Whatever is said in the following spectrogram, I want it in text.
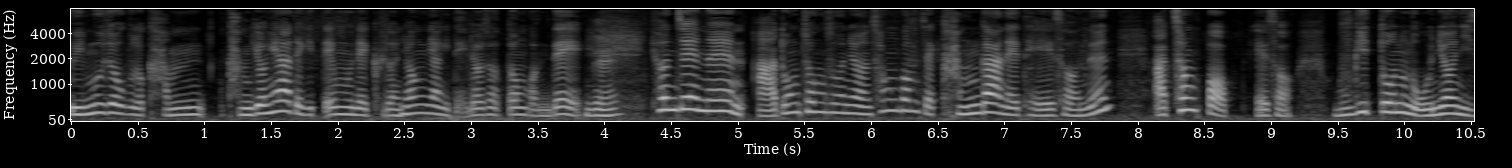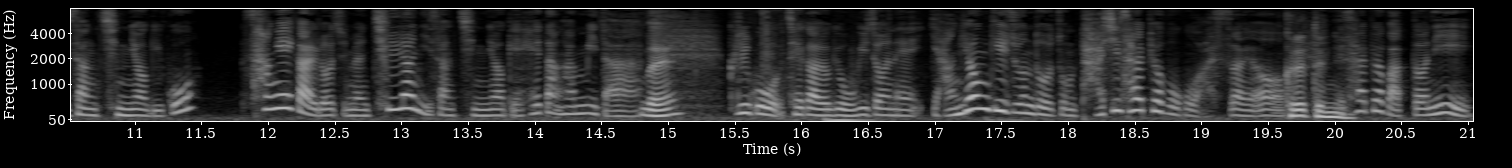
의무적으로 감, 감경해야 되기 때문에 그런 형량이 내려졌던 건데 네. 현재는 아동 청소년 성범죄 강간에 대해서는 아청법에서 무기 또는 5년 이상 징역이고 상해가 이뤄지면 7년 이상 징역에 해당합니다. 네. 그리고 제가 여기 오기 전에 양형 기준도 좀 다시 살펴보고 왔어요. 그랬더니 살펴봤더니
